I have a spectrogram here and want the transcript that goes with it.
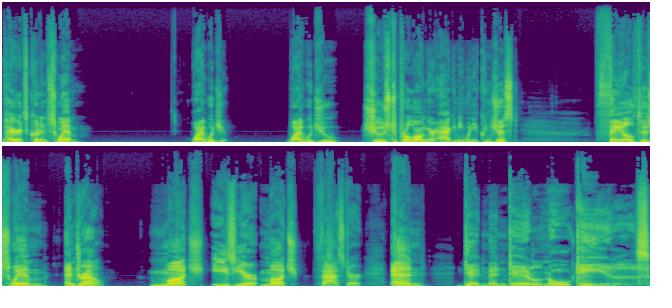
pirates couldn't swim. Why would you? Why would you choose to prolong your agony when you can just fail to swim and drown? Much easier, much faster, and Dead men tell no tales.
